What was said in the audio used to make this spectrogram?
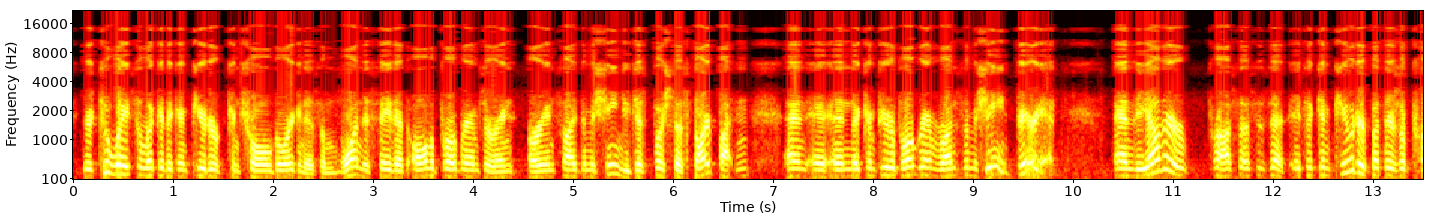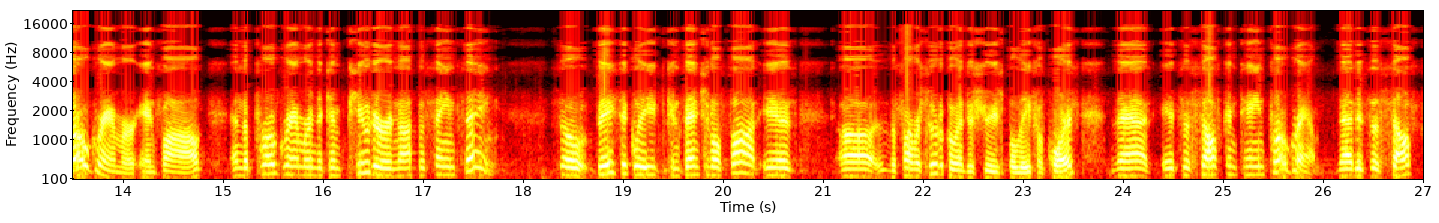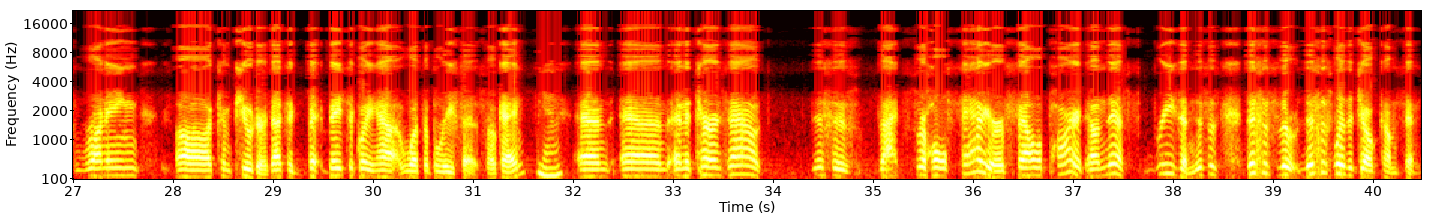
There are two ways to look at a computer-controlled organism. One is say that all the programs are in are inside the machine. You just push the start button, and and the computer program runs the machine. Period. And the other process is that it's a computer, but there's a programmer involved, and the programmer and the computer are not the same thing. So basically, conventional thought is uh, the pharmaceutical industry's belief, of course, that it's a self-contained program, that it's a self-running uh, computer. That's a, basically how, what the belief is. Okay, Yeah. and and and it turns out this is that's the whole failure. It fell apart on this reason. This is this is the this is where the joke comes in.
